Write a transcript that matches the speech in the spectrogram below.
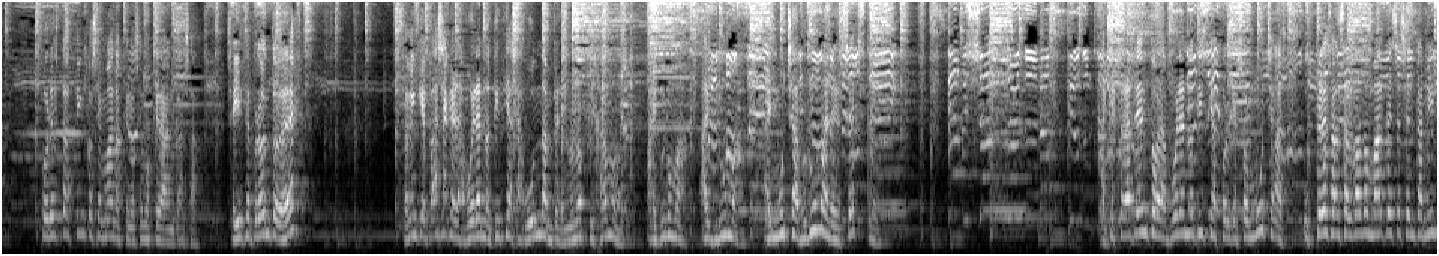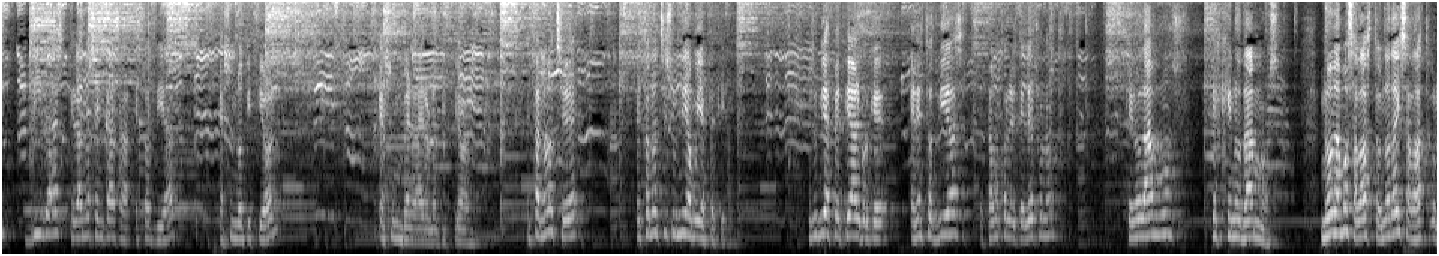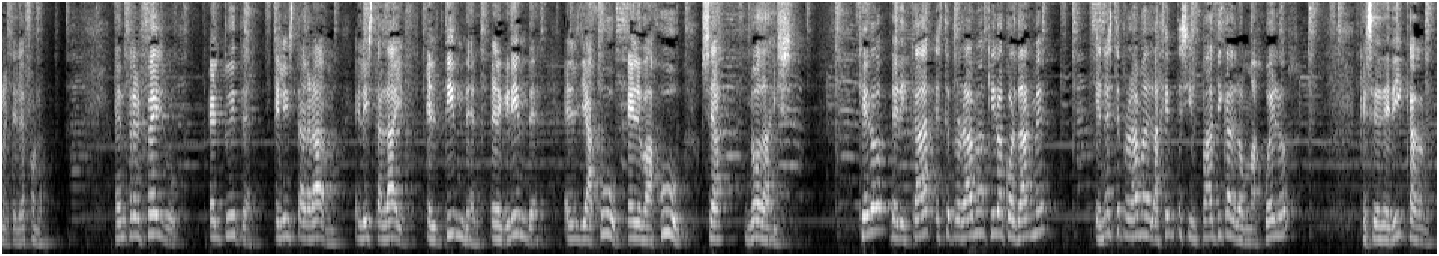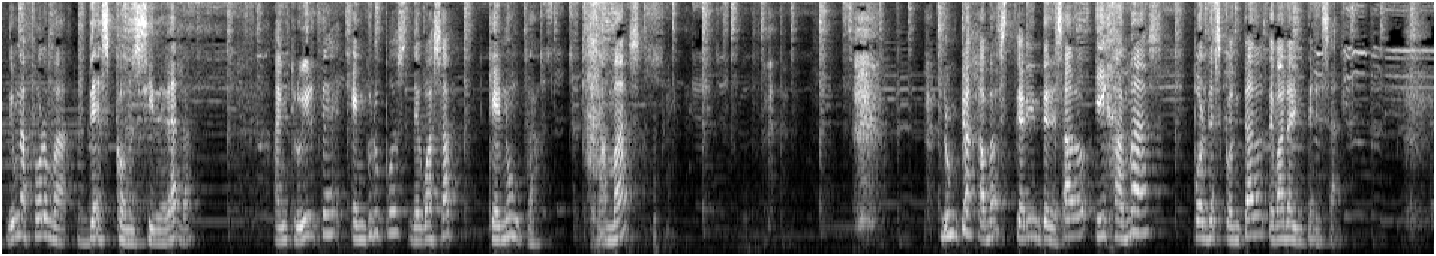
por estas cinco semanas que nos hemos quedado en casa. Se dice pronto, ¿eh? ¿Saben qué pasa? Que las buenas noticias abundan, pero no nos fijamos. Hay bruma, hay bruma, hay mucha bruma en el sexto. que estar atentos a las buenas noticias porque son muchas. Ustedes han salvado más de 60.000 vidas quedándose en casa estos días. Es un notición. Es un verdadero notición. Esta noche, esta noche es un día muy especial. Es un día especial porque en estos días estamos con el teléfono que no damos, que es que no damos. No damos abasto, no dais abasto con el teléfono. Entre el Facebook, el Twitter, el Instagram, el Insta Live, el Tinder, el Grinder, el Yahoo, el Bahoo, o sea, no dais. Quiero dedicar este programa, quiero acordarme en este programa de la gente simpática, de los majuelos, que se dedican de una forma desconsiderada a incluirte en grupos de WhatsApp que nunca, jamás nunca jamás te han interesado y jamás, por descontado, te van a interesar.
